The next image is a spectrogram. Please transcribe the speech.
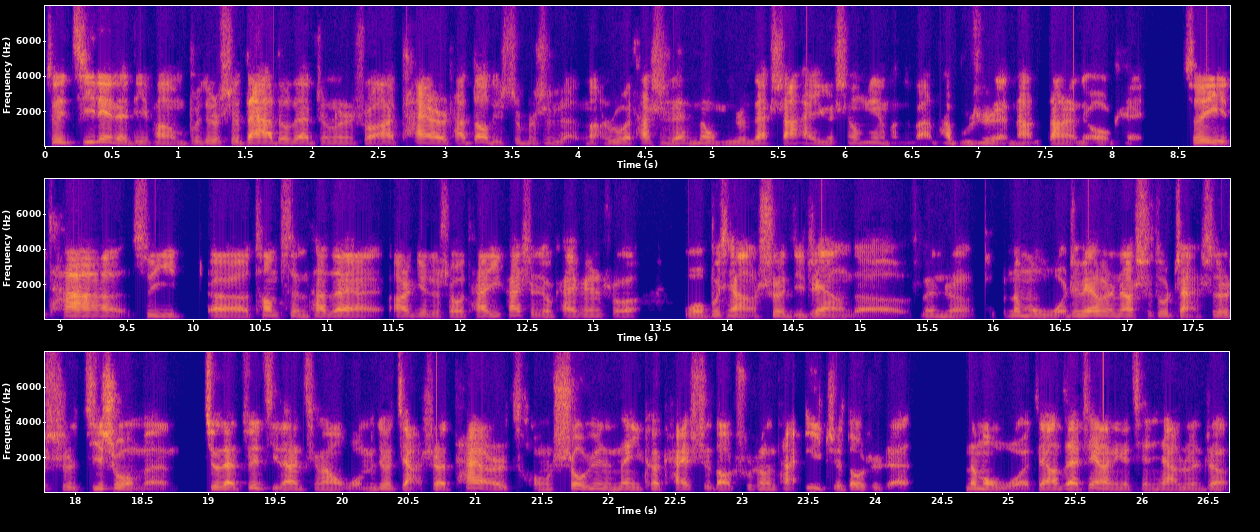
最激烈的地方不就是大家都在争论说啊，胎儿他到底是不是人嘛？如果他是人，那我们就是在杀害一个生命嘛，对吧？他不是人，那当然就 OK。所以他，所以呃，Thompson 他在 argue 的时候，他一开始就开篇说，我不想涉及这样的纷争。那么我这篇文章试图展示的是，即使我们就在最极端的情况，我们就假设胎儿从受孕的那一刻开始到出生，他一直都是人。那么我将在这样一个前提下论证，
